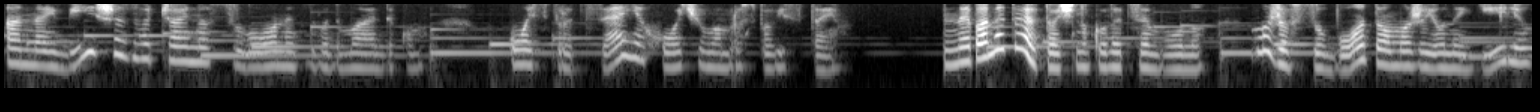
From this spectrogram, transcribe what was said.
а найбільше, звичайно, слоник з ведмедиком. Ось про це я хочу вам розповісти. Не пам'ятаю точно, коли це було. Може, в суботу, а може, й у неділю.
